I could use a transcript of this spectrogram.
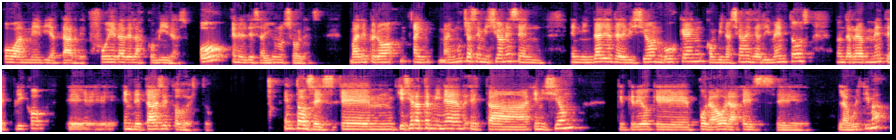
o a media tarde, fuera de las comidas o en el desayuno solas. ¿Vale? Pero hay, muchas emisiones en, en Mindalia Televisión, busquen combinaciones de alimentos donde realmente explico eh, en detalle todo esto. Entonces, em, quisiera terminar esta emisión, que creo que por ahora es eh, la última,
